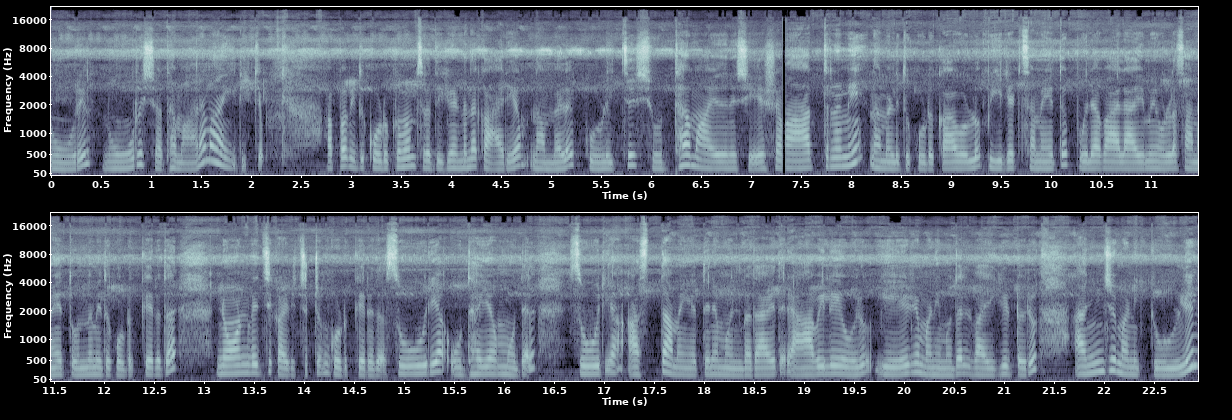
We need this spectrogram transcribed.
നൂറിൽ നൂറ് ശതമാനമായിരിക്കും. അപ്പം ഇത് കൊടുക്കുമ്പം ശ്രദ്ധിക്കേണ്ടുന്ന കാര്യം നമ്മൾ കുളിച്ച് ശുദ്ധമായതിനു ശേഷം മാത്രമേ നമ്മളിത് കൊടുക്കാവുള്ളൂ. പീരിയഡ് സമയത്ത് പുലവാലായ്മയുള്ള സമയത്തൊന്നും ഇത് കൊടുക്കരുത്. നോൺ വെജ് കഴിച്ചിട്ടും കൊടുക്കരുത്. സൂര്യ ഉദയം മുതൽ സൂര്യ അസ്തമയത്തിന് മുൻപ് അതായത് രാവിലെ ഒരു ഏഴ് മണി മുതൽ വൈകിട്ടൊരു അഞ്ച് മണിക്കുള്ളിൽ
